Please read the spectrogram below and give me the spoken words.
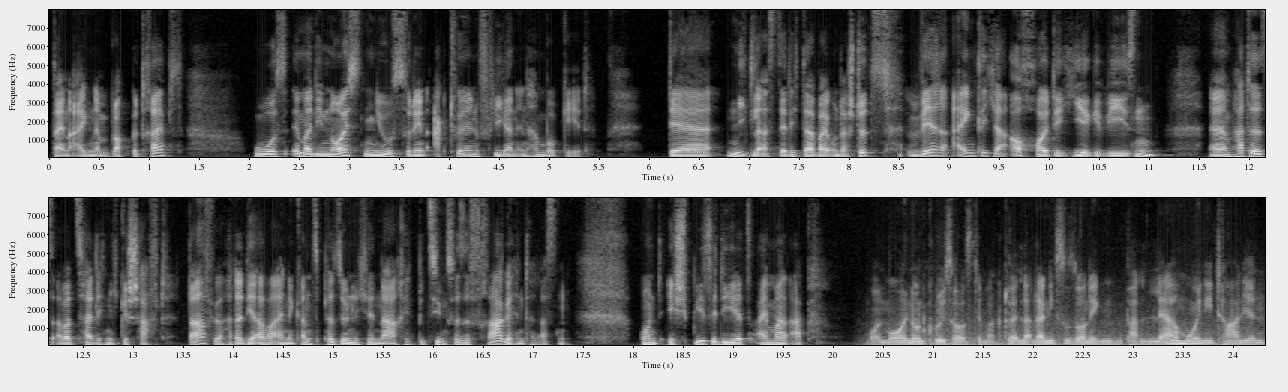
deinen eigenen Blog betreibst, wo es immer die neuesten News zu den aktuellen Fliegern in Hamburg geht. Der Niklas, der dich dabei unterstützt, wäre eigentlich ja auch heute hier gewesen, ähm, hatte es aber zeitlich nicht geschafft. Dafür hat er dir aber eine ganz persönliche Nachricht beziehungsweise Frage hinterlassen. Und ich spiele sie dir jetzt einmal ab. Moin Moin und Grüße aus dem aktuell leider nicht so sonnigen Palermo in Italien.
